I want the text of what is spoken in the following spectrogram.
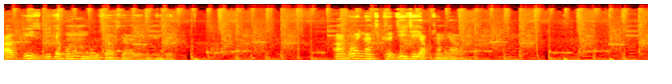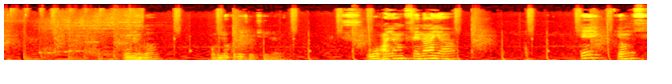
Abi biz bir de bunu mu bulacağız ya yemin ederim. Abi oyundan çıksa GG yapacağım ya. O ne lan? Abi ne kadar çok şeyler var. O ayağım fena ya. De yalnız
